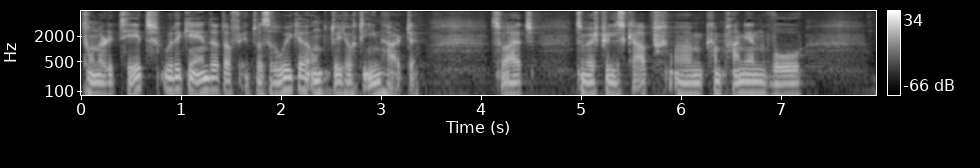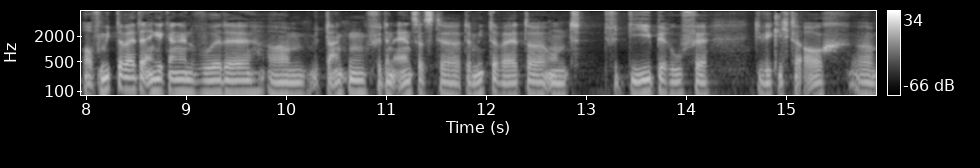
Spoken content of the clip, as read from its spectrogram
Tonalität wurde geändert auf etwas ruhiger und natürlich auch die Inhalte. Es war halt zum Beispiel, es gab ähm, Kampagnen, wo auf Mitarbeiter eingegangen wurde, ähm, mit Danken für den Einsatz der, der Mitarbeiter und für die Berufe, die wirklich da auch äh,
